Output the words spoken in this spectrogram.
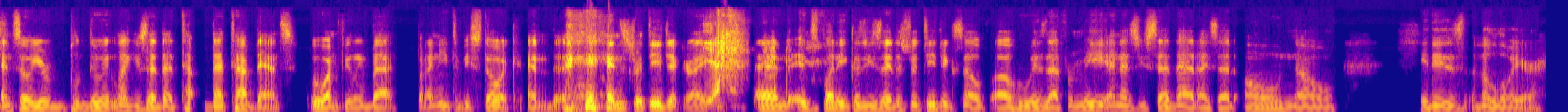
And so you're doing, like you said, that ta- that tap dance. Ooh, I'm feeling bad but I need to be stoic and and strategic, right? Yeah. and it's funny because you say the strategic self. Uh, who is that for me? And as you said that, I said, oh no, it is the lawyer.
